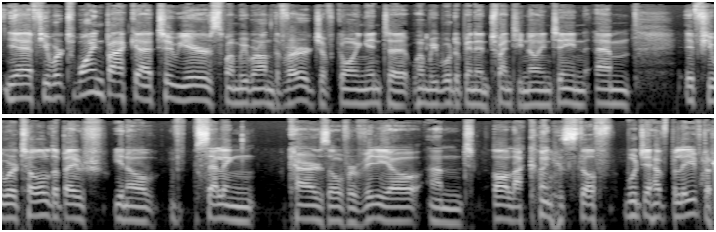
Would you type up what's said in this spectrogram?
Yeah, if you were to wind back uh, two years when we were on the verge of going into when we would have been in 2019, um, if you were told about you know selling cars over video and all that kind of stuff, would you have believed it?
